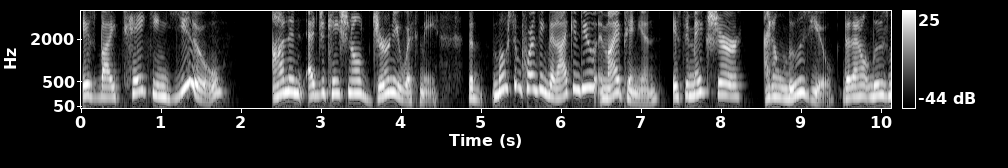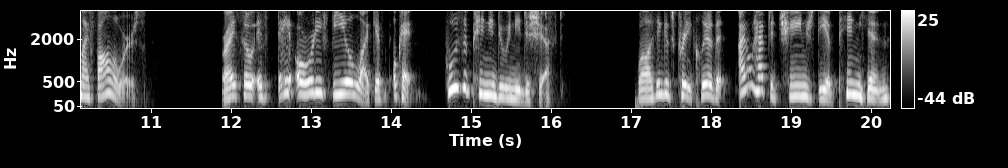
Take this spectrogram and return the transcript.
is by taking you on an educational journey with me. The most important thing that I can do, in my opinion, is to make sure I don't lose you, that I don't lose my followers. Right? So, if they already feel like, if, okay, whose opinion do we need to shift? Well, I think it's pretty clear that I don't have to change the opinion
